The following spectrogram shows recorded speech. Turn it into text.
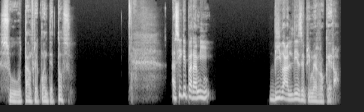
su tan frecuente tos. Así que para mí, Vivaldi es el primer rockero.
